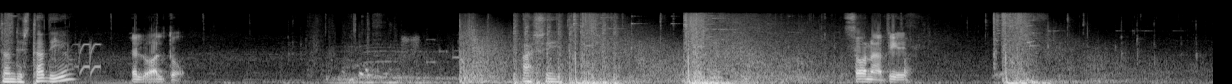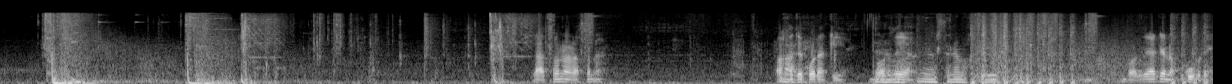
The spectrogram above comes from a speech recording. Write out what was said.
¿Dónde está, tío? En lo alto. Ah, sí. Zona, tío. La zona, la zona. Bájate Vale. por aquí. Tenemos- Bordea. nos tenemos que ir. Bordea que nos cubre.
